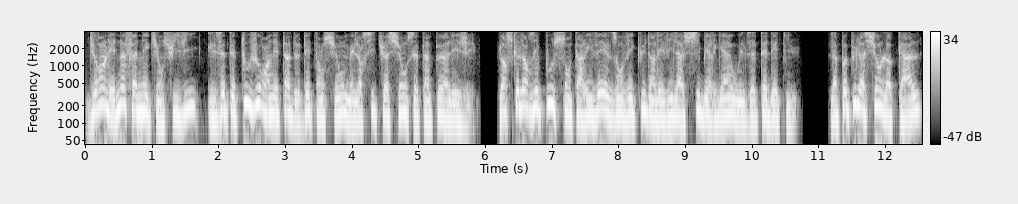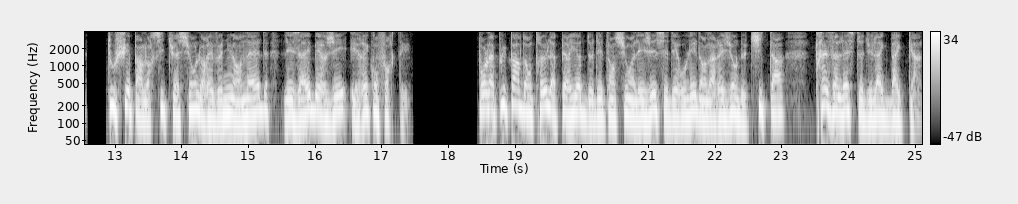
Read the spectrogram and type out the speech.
Durant les neuf années qui ont suivi, ils étaient toujours en état de détention, mais leur situation s'est un peu allégée. Lorsque leurs épouses sont arrivées, elles ont vécu dans les villages sibériens où ils étaient détenus. La population locale, touchée par leur situation, leur est venue en aide, les a hébergés et réconfortés. Pour la plupart d'entre eux, la période de détention allégée s'est déroulée dans la région de Chita, très à l'est du lac Baïkal.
